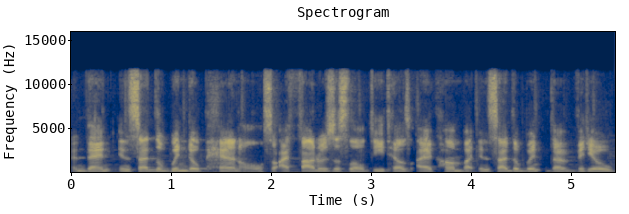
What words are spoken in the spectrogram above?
And then inside the window panel, so I thought it was this little details icon, but inside the win- the video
